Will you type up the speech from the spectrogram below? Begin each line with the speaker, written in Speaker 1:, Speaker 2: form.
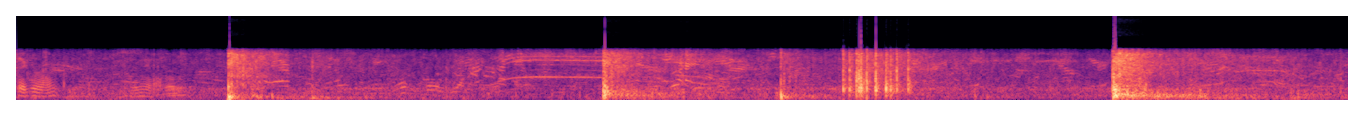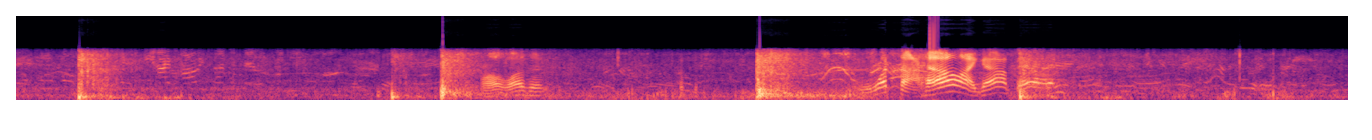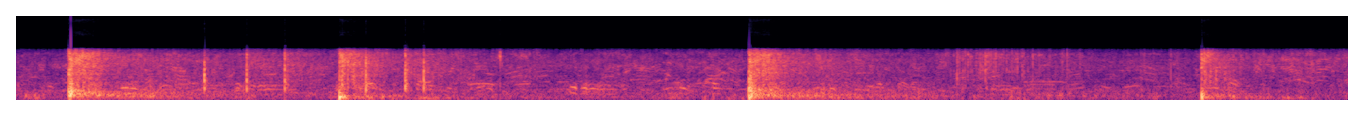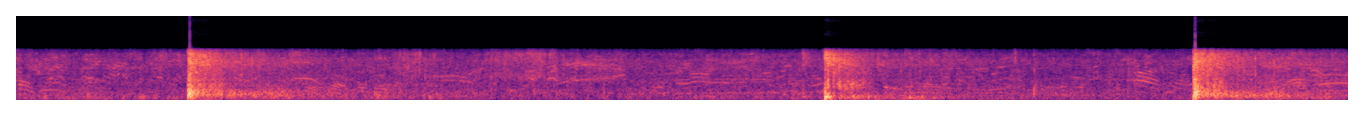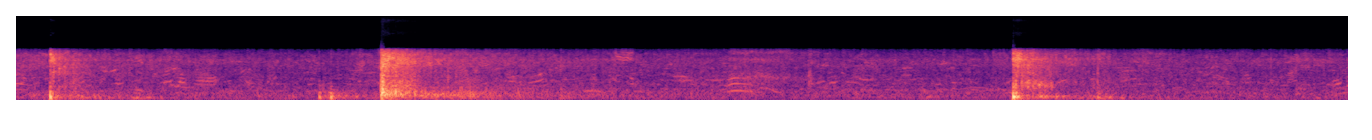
Speaker 1: cigarette. Well, it wasn't. what the hell? I got that. Thank you.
